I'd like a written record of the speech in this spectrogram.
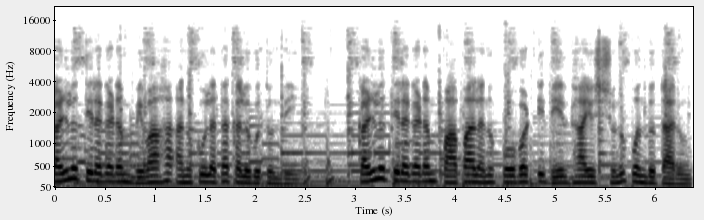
కళ్ళు తిరగడం వివాహ అనుకూలత కలుగుతుంది. కళ్ళు తిరగడం పాపాలను పోగొట్టి దీర్ఘాయుష్యును పొందుతారు.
